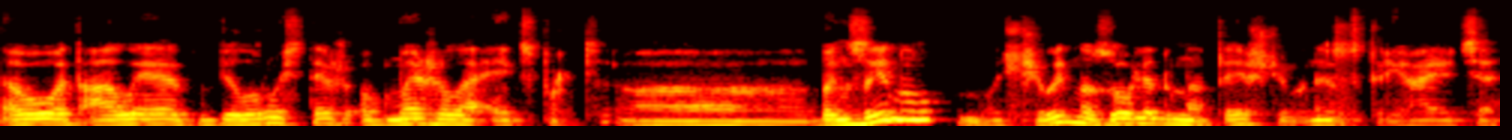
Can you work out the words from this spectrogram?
От, але Білорусь теж обмежила експорт е, бензину, очевидно, з огляду на те, що вони остерігаються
